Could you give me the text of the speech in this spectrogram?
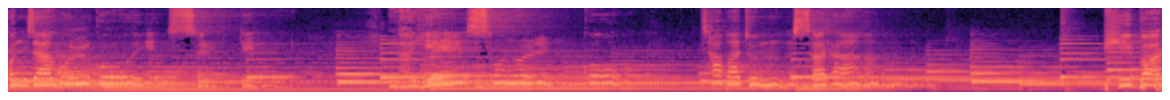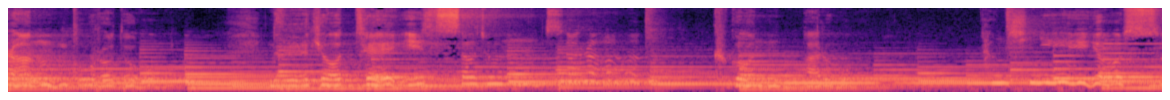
혼자 울고 있을 때 나의 손을 꼭 잡아준 사람. 비바람 불어도 늘 곁에 있어준 사람. 그건 바로 당신이었어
